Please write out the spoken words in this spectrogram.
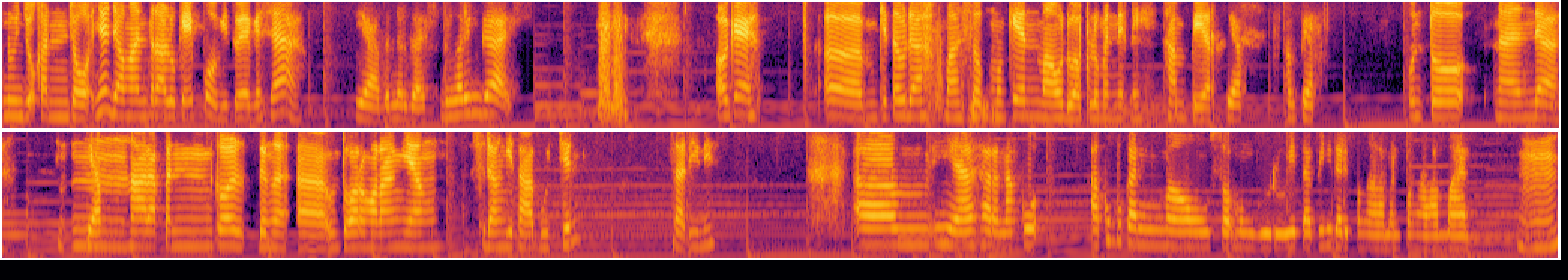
menunjukkan cowoknya jangan terlalu kepo gitu ya guys ya. Iya bener guys. Dengerin guys. Oke, em, kita udah masuk mungkin mau 20 menit nih, hampir. Hampir. Untuk Nanda, Yap. harapan kau dengan eh, untuk orang-orang yang sedang di tahap bucin saat ini? Em, iya saran aku. Aku bukan mau sok menggurui tapi ini dari pengalaman-pengalaman. Mm,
